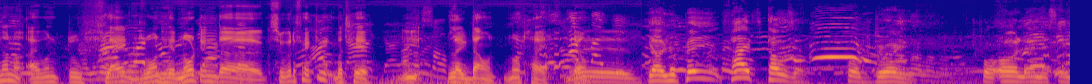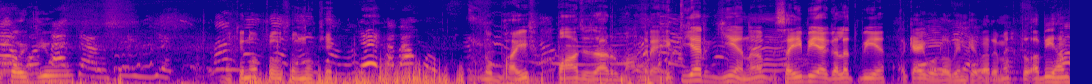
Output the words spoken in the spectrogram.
No, no, I want to fly drone here, not in the sugar factory, but here, Y- like down, not high, down. Yeah, you pay 5,000 for drawing, for all anything, for view. Okay, no problem, okay. तो भाई पाँच हज़ार मांग रहे हैं। एक तो यार ये है ना सही भी है गलत भी है। क्या ही बोलो अभी इनके बारे में? तो अभी हम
